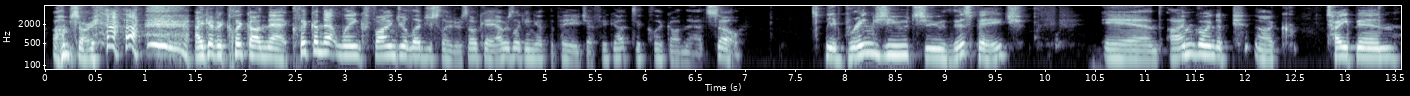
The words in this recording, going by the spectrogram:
I'm sorry. I got to click on that. Click on that link. Find your legislators. Okay, I was looking at the page. I forgot to click on that. So it brings you to this page, and I'm going to uh, type in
